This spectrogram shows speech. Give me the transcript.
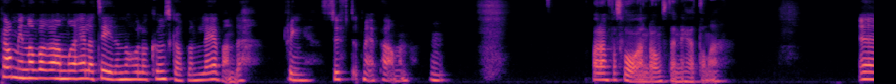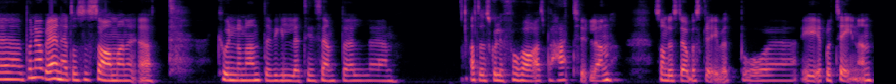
påminner varandra hela tiden och håller kunskapen levande kring syftet med pärmen. Mm. Och de försvårande omständigheterna? Eh, på några enheter så sa man att kunderna inte ville till exempel eh, att den skulle förvaras på hatthyllan som det står beskrivet på, eh, i rutinen.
